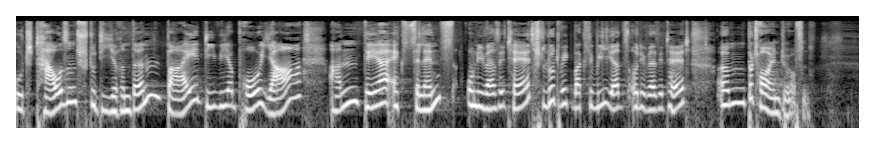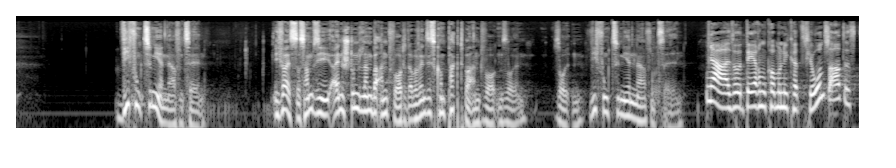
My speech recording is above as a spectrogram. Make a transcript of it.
gut 1000 Studierenden bei, die wir pro Jahr an der Exzellenzuniversität, Ludwig-Maximilians-Universität, ähm, betreuen dürfen. Wie funktionieren Nervenzellen? Ich weiß, das haben Sie eine Stunde lang beantwortet, aber wenn Sie es kompakt beantworten sollen, sollten, wie funktionieren Nervenzellen? Ja, also deren Kommunikationsart ist,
